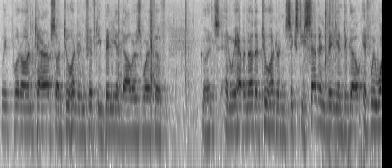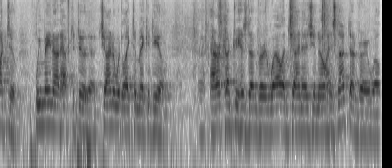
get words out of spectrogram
We put on tariffs on $250 billion worth of goods, and we have another 267 billion to go if we want to. We may not have to do that. China would like to make a deal. Our country has done very well, and China, as you know, has not done very well.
